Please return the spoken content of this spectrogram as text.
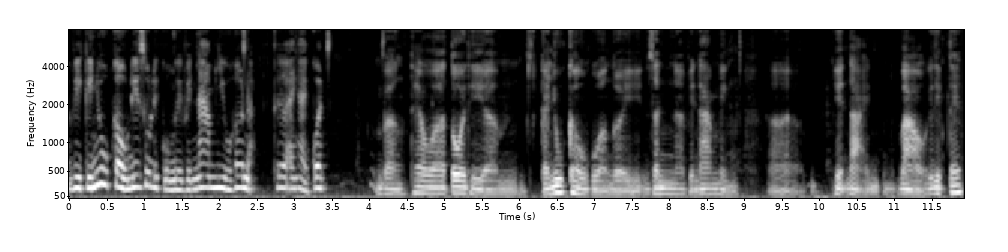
vì cái nhu cầu đi du lịch của người Việt Nam nhiều hơn ạ thưa anh Hải Quân Vâng, theo ờ, tôi thì ờ, cái nhu cầu của người dân Việt Nam mình ờ, hiện tại vào cái dịp Tết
